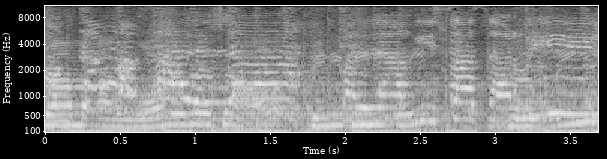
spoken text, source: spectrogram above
from Alona Rizal, Benny B8, Berlin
